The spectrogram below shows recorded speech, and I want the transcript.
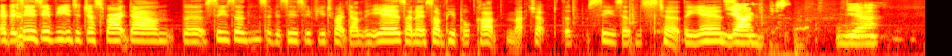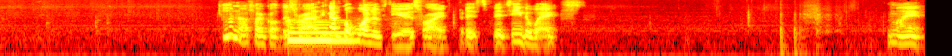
if it's easier for you to just write down the seasons, if it's easier for you to write down the years, I know some people can't match up the seasons to the years. Yeah, I'm just. Yeah. I don't know if I've got this right. I think I've got Um. one of the years right, but it's it's either way. My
